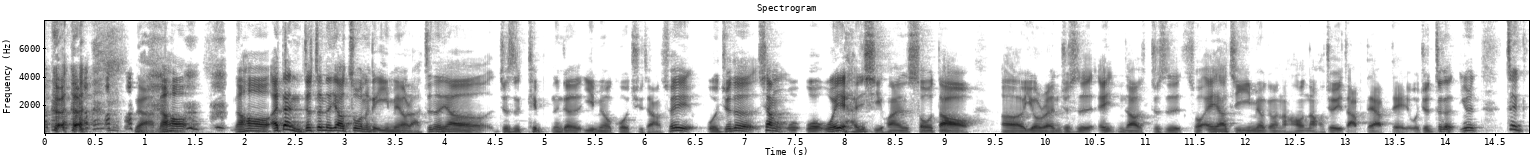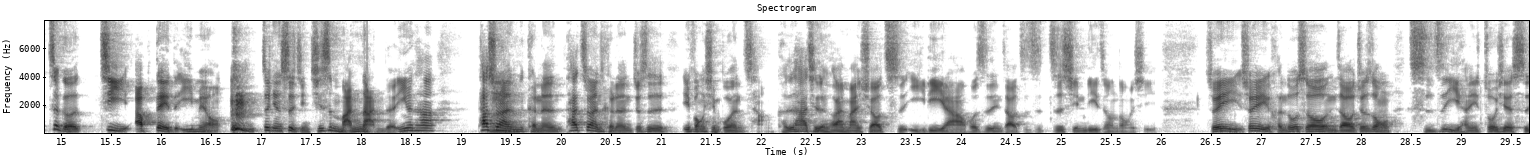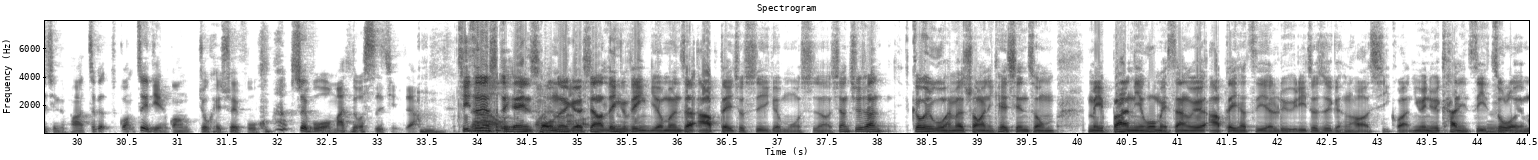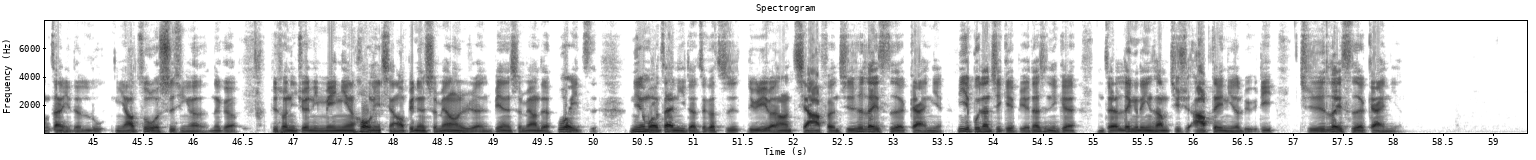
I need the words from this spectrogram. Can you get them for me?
对啊。然后，然后，哎，但你就真的要做那个 email 啦，真的要就是 keep 那个 email 过去这样。所以我觉得，像我，我，我也很喜欢收到，呃，有人就是，哎，你知道，就是说，哎，要寄 email 给我，然后，然后就一直 update update。我觉得这个，因为这这个寄 update 的 email 这件事情其实蛮难的，因为它。他虽然可能，他虽然可能就是一封信不会很长，可是他其实还蛮需要吃毅力啊，或是你知道，只是执行力这种东西。所以，所以很多时候，你知道，就是这种持之以恒去做一些事情的话，这个光这一点光就可以说服 说服我蛮多事情这样。嗯、其实这件事情可以从那个像 LinkedIn 有没有在 update 就是一个模式啊。像就算各位如果还没有创业，你可以先从每半年或每三个月 update 一下自己的履历，这是一个很好的习惯，因为你会看你自己做了有没有在你的路、嗯、你要做的事情的那个，比如说你觉得你明年后你想要变成什么样的人，变成什么样的位置，你有没有在你的这个职履历表上加分？其实是类似的概念，你也不一定要寄给别人，但是你可以你在 LinkedIn 上继续 update 你的履历。其实类似的概念，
